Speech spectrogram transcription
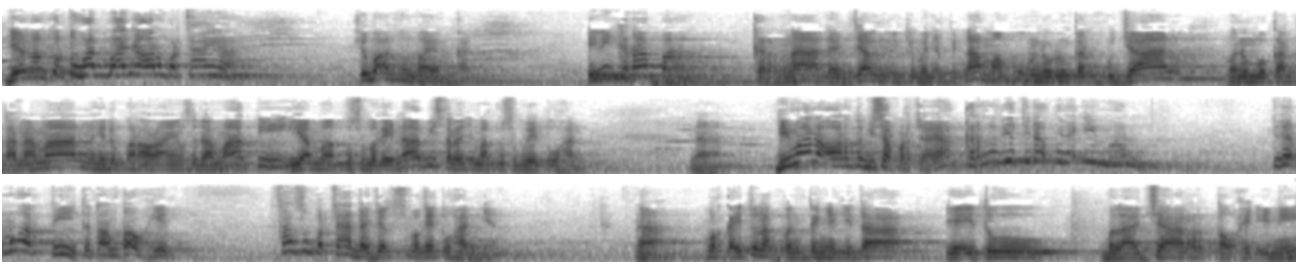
Dia ngaku Tuhan banyak orang percaya. Coba antum bayangkan. Ini kenapa? Karena Dajjal memiliki banyak fitnah, mampu menurunkan hujan, menumbuhkan tanaman, menghidupkan orang yang sudah mati, ia mengaku sebagai nabi, setelahnya mengaku sebagai Tuhan. Nah, di mana orang itu bisa percaya? Karena dia tidak punya iman. Tidak mengerti tentang tauhid. Langsung percaya Dajjal sebagai Tuhannya. Nah, maka itulah pentingnya kita yaitu belajar tauhid ini.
